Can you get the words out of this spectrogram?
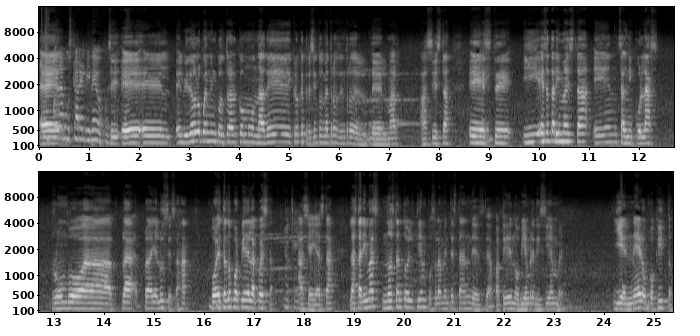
pueda buscar el video, pues. sí, eh, el, el video lo pueden encontrar como nadé, creo que 300 metros dentro del, del mar. Así está. Este, y esa tarima está en San Nicolás, rumbo a Pla- Playa Luces, ajá. Por, entrando por pie de la cuesta. Hacia allá está. Las tarimas no están todo el tiempo, solamente están desde a partir de noviembre, diciembre. Y enero un poquito.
